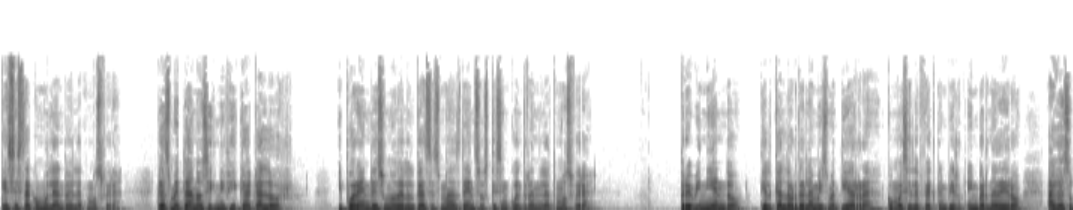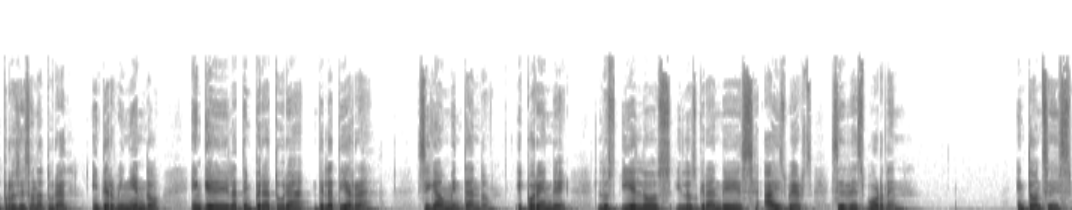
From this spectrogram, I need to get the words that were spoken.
que se está acumulando en la atmósfera. Gas metano significa calor y por ende es uno de los gases más densos que se encuentran en la atmósfera, previniendo que el calor de la misma Tierra, como es el efecto invernadero, haga su proceso natural, interviniendo en que la temperatura de la Tierra siga aumentando y por ende los hielos y los grandes icebergs se desborden. Entonces,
